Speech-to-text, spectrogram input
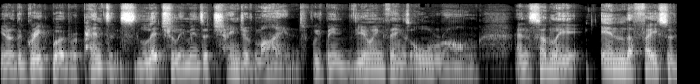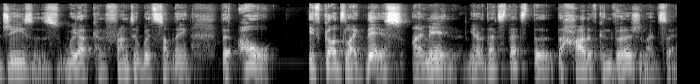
You know, the Greek word repentance literally means a change of mind. We've been viewing things all wrong. And suddenly, in the face of Jesus, we are confronted with something that, oh, if God's like this, I'm in. You know, that's, that's the, the heart of conversion, I'd say.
